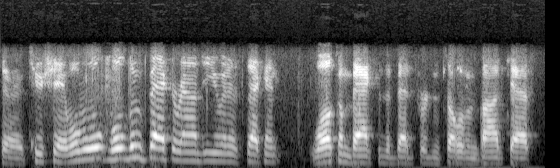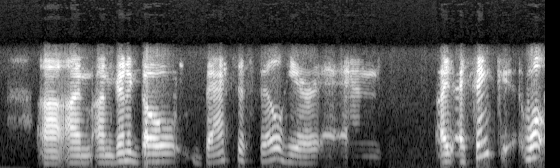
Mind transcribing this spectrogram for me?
sir. Touche. Well, we'll we'll loop back around to you in a second. Welcome back to the Bedford and Sullivan podcast. Uh, I'm I'm going to go back to Phil here, and I, I think well,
